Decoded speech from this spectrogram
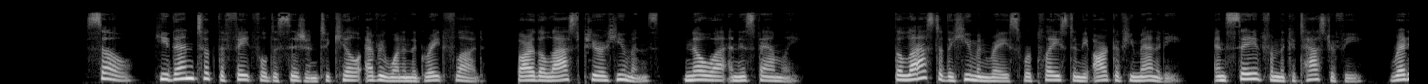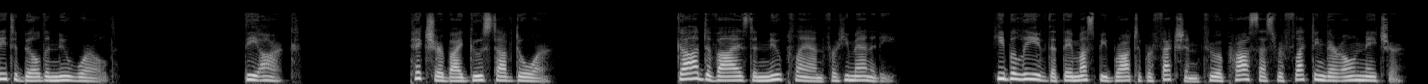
So, he then took the fateful decision to kill everyone in the Great Flood, bar the last pure humans, Noah and his family. The last of the human race were placed in the Ark of Humanity, and saved from the catastrophe, ready to build a new world. The Ark. Picture by Gustave Doré. God devised a new plan for humanity. He believed that they must be brought to perfection through a process reflecting their own nature.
